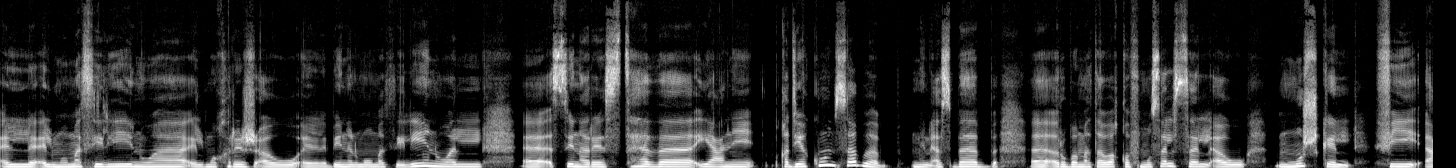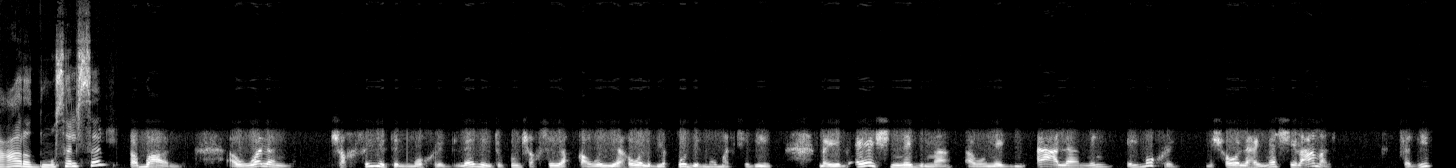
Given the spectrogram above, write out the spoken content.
الممثلين والمخرج أو بين الممثلين والسيناريست هذا يعني قد يكون سبب من أسباب آه، ربما توقف مسلسل أو مشكل في عرض مسلسل؟ طبعا. اولا شخصية المخرج لازم تكون شخصية قوية هو اللي بيقود الممثلين. ما يبقاش نجمة أو نجم أعلى من المخرج. مش هو اللي هيمشي العمل. فدي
